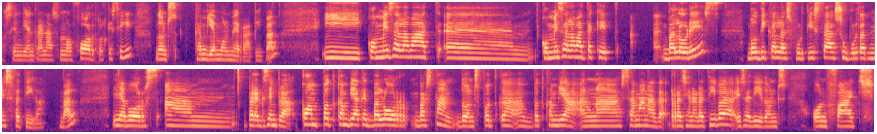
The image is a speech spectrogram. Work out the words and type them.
o si un dia entrenes molt fort o el que sigui, doncs canvia molt més ràpid. Val? I com més elevat, eh, com més elevat aquest valor és, vol dir que l'esportista ha suportat més fatiga. Val? Llavors, um, per exemple, com pot canviar aquest valor bastant? Doncs pot, pot canviar en una setmana de regenerativa, és a dir, doncs, on faig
